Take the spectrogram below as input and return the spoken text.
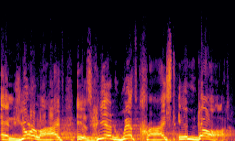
And your life is hid with Christ in God.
